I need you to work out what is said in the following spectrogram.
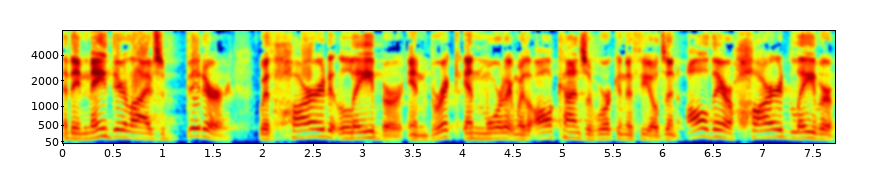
And they made their lives bitter with hard labor in brick and mortar and with all kinds of work in the fields. And all their hard labor,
